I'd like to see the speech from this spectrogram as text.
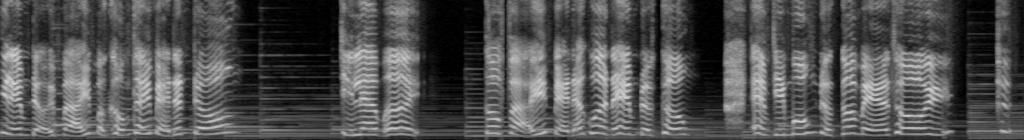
Nhưng em đợi mãi mà không thấy mẹ đến đón. Chị Lam ơi Có phải mẹ đã quên em được không? Em chỉ muốn được có mẹ thôi.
